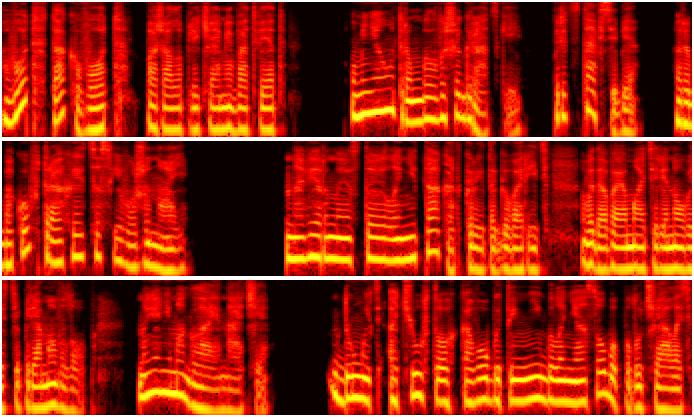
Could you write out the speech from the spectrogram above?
«Вот так вот», — пожала плечами в ответ. «У меня утром был Вышеградский. Представь себе, Рыбаков трахается с его женой». Наверное, стоило не так открыто говорить, выдавая матери новости прямо в лоб, но я не могла иначе. Думать о чувствах кого бы ты ни было не особо получалось,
